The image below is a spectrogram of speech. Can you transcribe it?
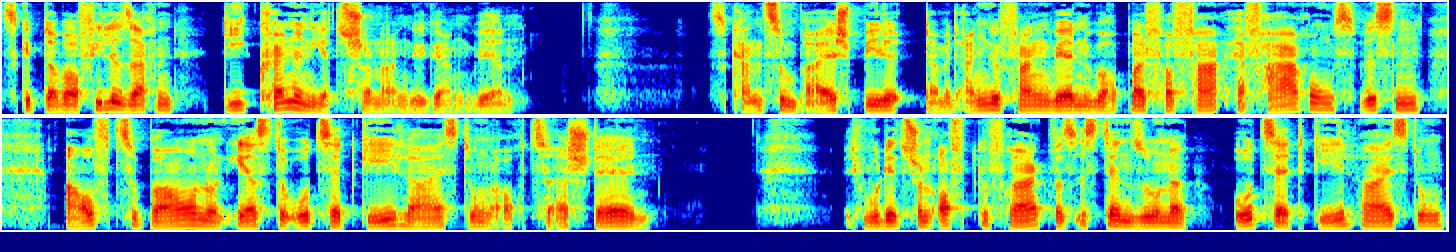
Es gibt aber auch viele Sachen, die können jetzt schon angegangen werden. Es kann zum Beispiel damit angefangen werden, überhaupt mal Verfahr Erfahrungswissen aufzubauen und erste OZG-Leistungen auch zu erstellen. Ich wurde jetzt schon oft gefragt, was ist denn so eine OZG-Leistung,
